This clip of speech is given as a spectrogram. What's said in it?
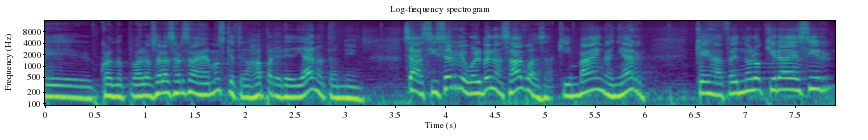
Eh, cuando Pablo Salazar sabemos que trabaja para Herediano también. O sea, así se revuelven las aguas. ¿A quién va a engañar? Que Jafet no lo quiera decir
